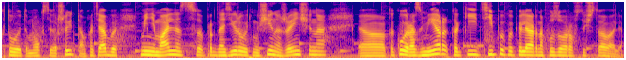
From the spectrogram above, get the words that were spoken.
кто это мог совершить, там хотя бы минимально спрогнозировать мужчина, женщина, э, какой размер, какие типы папиллярных узоров существовали.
